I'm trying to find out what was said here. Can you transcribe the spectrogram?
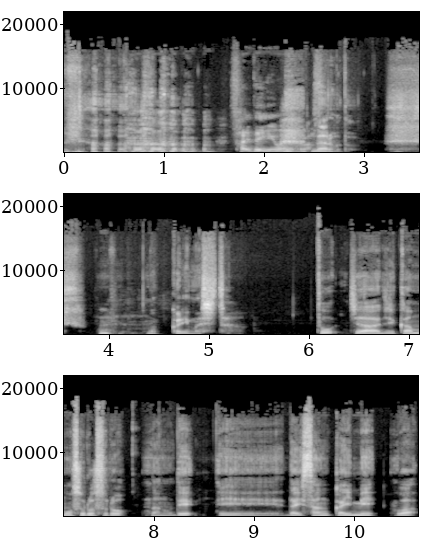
最低限はやってます。なるほど。うんわかりました。と、じゃあ時間もそろそろなので、えー、第3回目は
